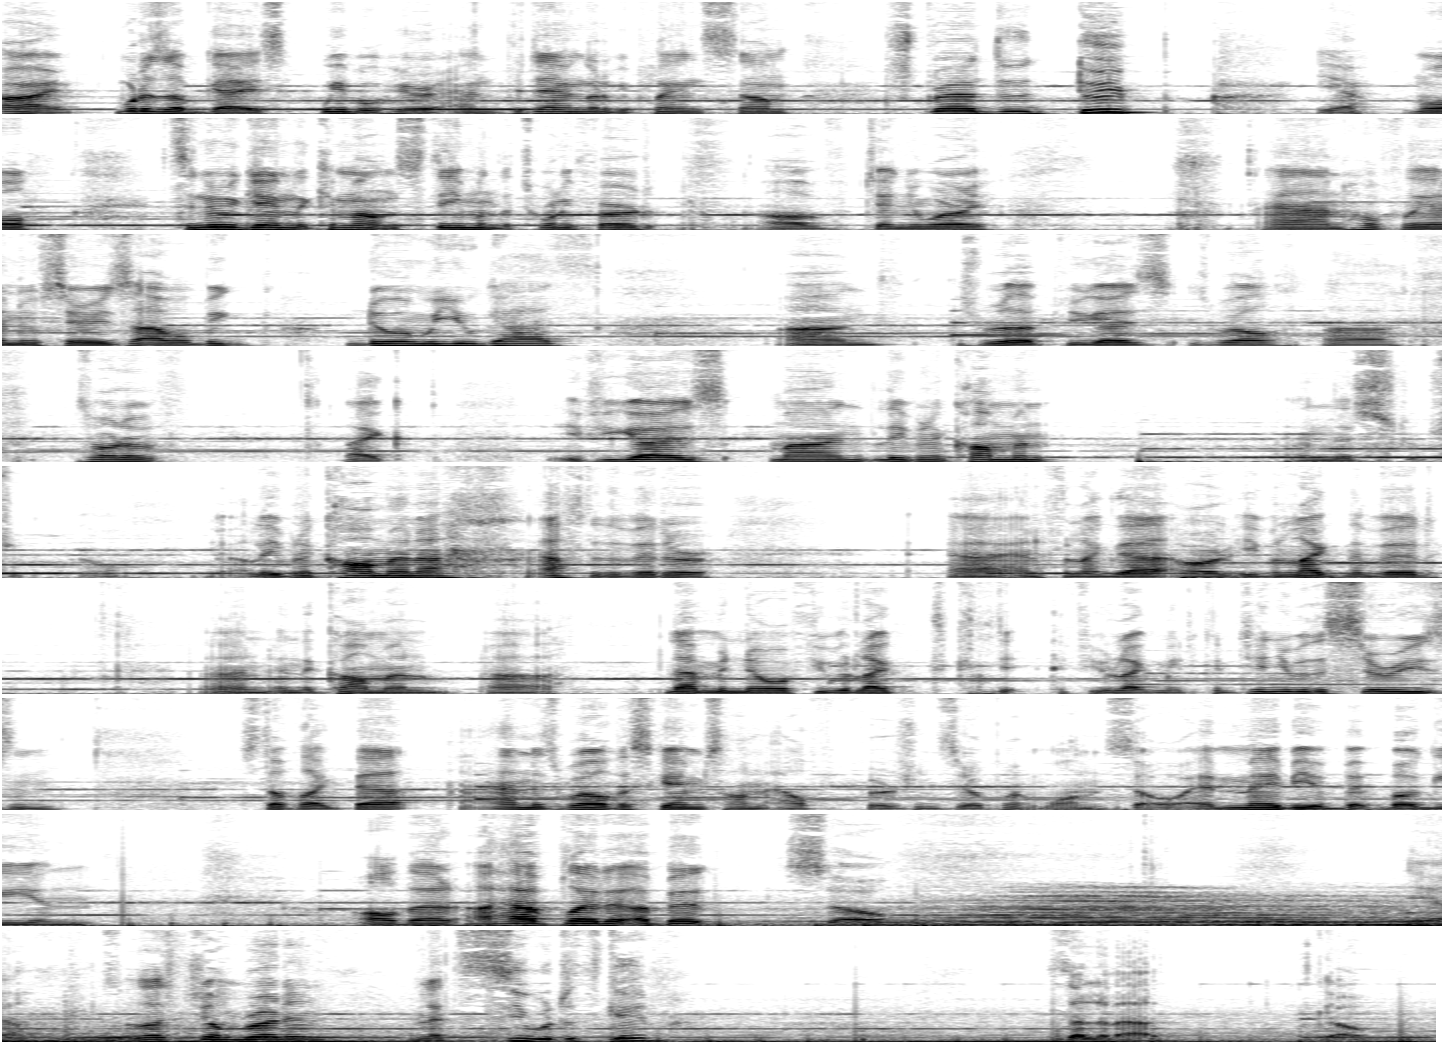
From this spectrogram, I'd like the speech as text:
Alright, what is up guys? Weebo here, and today I'm going to be playing some Stranded Deep. Yeah, well, it's a new game that came out on Steam on the 23rd of January, and hopefully a new series I will be doing with you guys, and it's really up to you guys as well. Uh, sort of, like, if you guys mind leaving a comment in the description, oh, yeah, leaving a comment after the video, uh, anything like that, or even like the vid, and in the comment, uh, let me know if you would like to if you would like me to continue with the series and stuff like that. And as well, this game's on alpha version 0.1, so it may be a bit buggy and all that. I have played it a bit, so yeah. So let's jump right in. Let's see what this game is all about. Let's go.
